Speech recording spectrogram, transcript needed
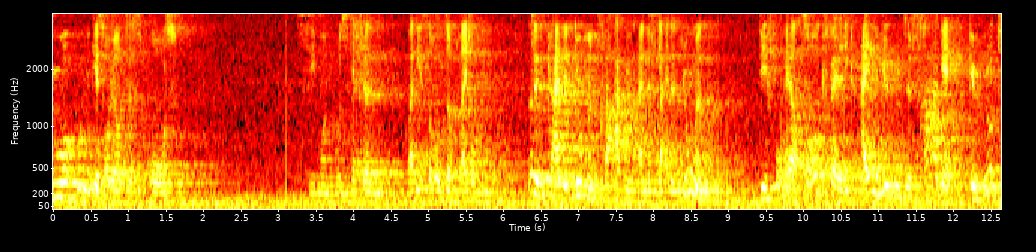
nur ungesäuertes Brot? Simon muss lächeln bei dieser Unterbrechung. Das sind keine dummen Fragen eines kleinen Jungen. Die vorher sorgfältig eingeübte Frage gehört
